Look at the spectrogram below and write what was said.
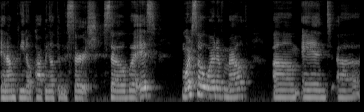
and I'm, you know, popping up in the search. So, but it's more so word of mouth. Um, and uh,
